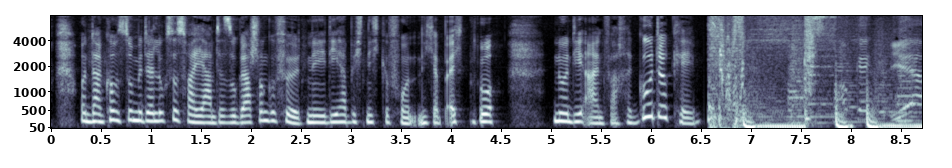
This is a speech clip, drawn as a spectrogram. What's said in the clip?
und dann kommst du mit der Luxusvariante sogar schon gefüllt. Nee, die habe ich nicht gefunden. Ich habe echt nur nur die einfache. Gut, okay. Okay, yeah.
